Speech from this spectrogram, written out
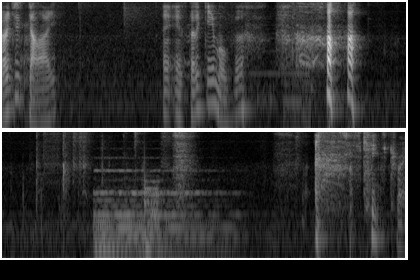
Did I just die? Is that a game over? this game's great.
